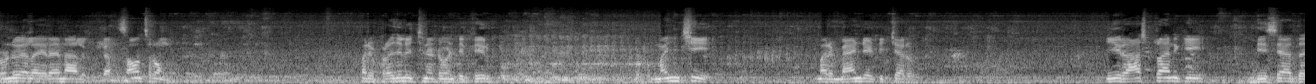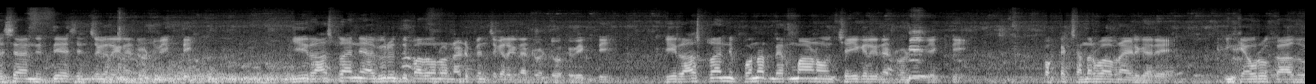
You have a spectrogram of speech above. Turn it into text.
రెండు వేల ఇరవై నాలుగు గత సంవత్సరం మరి ప్రజలు ఇచ్చినటువంటి తీర్పు. ఒక మంచి మరి మ్యాండేట్ ఇచ్చారు. ఈ రాష్ట్రానికి దిశ దశ నిర్దేశించగలిగినటువంటి వ్యక్తి ఈ రాష్ట్రాన్ని అభివృద్ధి పదంలో నడిపించగలిగినటువంటి ఒక వ్యక్తి ఈ రాష్ట్రాన్ని పునర్నిర్మాణం చేయగలిగినటువంటి వ్యక్తి ఒక్క చంద్రబాబు నాయుడు గారే ఇంకెవరూ కాదు.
